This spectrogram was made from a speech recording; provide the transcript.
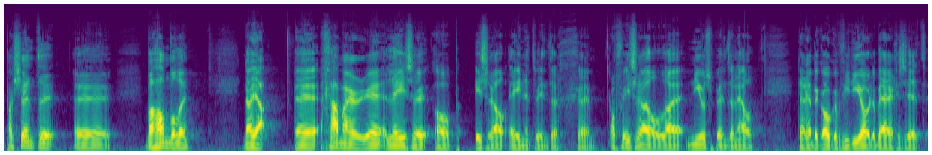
patiënten behandelen. Nou ja, uh, ga maar uh, lezen op Israël 21 uh, of israelnieuws.nl. Daar heb ik ook een video erbij gezet.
